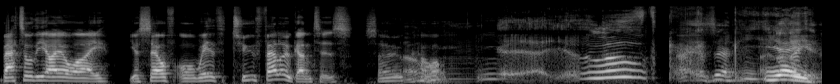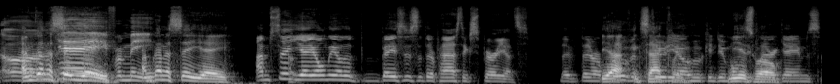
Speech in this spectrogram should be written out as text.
Battle the IOI yourself or with two fellow Gunters. So co op. It's a- Yay! I'm gonna say Yay yay. from me. I'm gonna say yay. I'm saying yay only on the basis of their past experience. They've, they're a Yeah, proven exactly. studio who can do multiplayer well. games.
